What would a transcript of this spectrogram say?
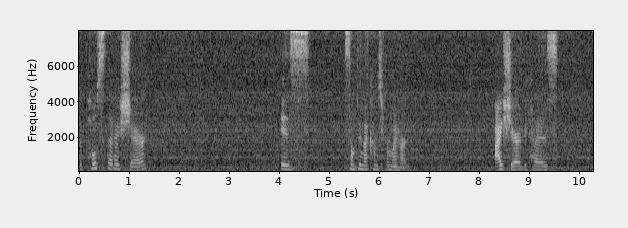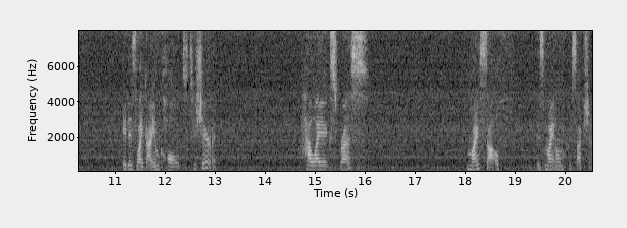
the posts that I share is something that comes from my heart. I share it because it is like I am called to share it how I express myself is my own perception.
